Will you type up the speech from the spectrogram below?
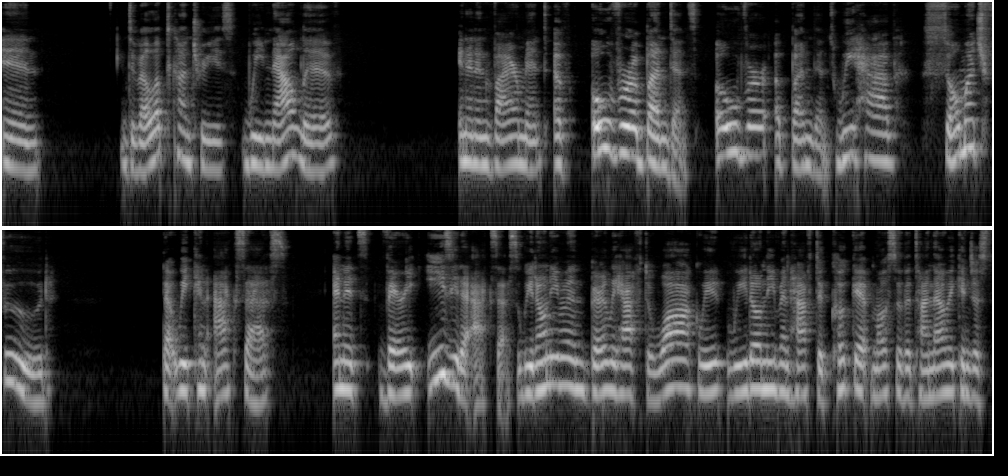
in developed countries, we now live in an environment of overabundance. Overabundance. We have so much food that we can access and it's very easy to access. We don't even barely have to walk. We we don't even have to cook it most of the time. Now we can just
